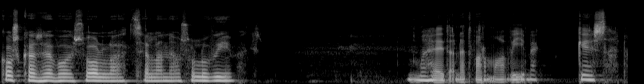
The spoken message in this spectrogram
Koska se voisi olla, että sellainen olisi ollut viimeksi? Mä heitän, että varmaan viime kesänä.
